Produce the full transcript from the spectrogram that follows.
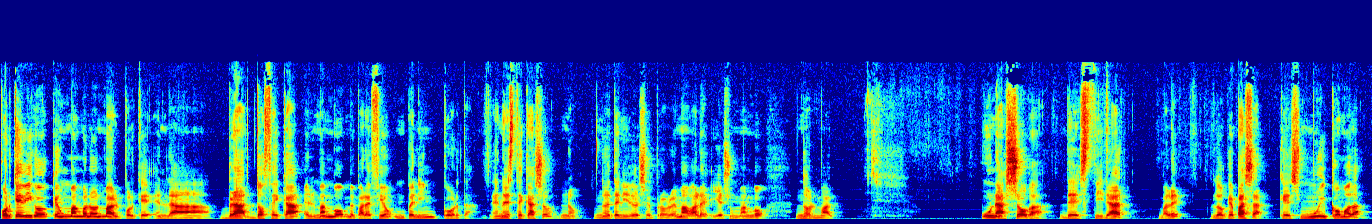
¿Por qué digo que un mango normal? Porque en la Bra 12K el mango me pareció un pelín corta. En este caso no, no he tenido ese problema, ¿vale? Y es un mango normal. Una soga de estirar, ¿vale? Lo que pasa que es muy cómoda.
